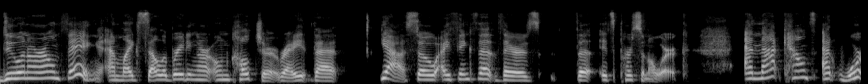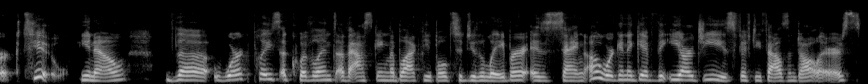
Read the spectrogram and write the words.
doing our own thing and like celebrating our own culture, right? That, yeah. So I think that there's the, it's personal work. And that counts at work too. You know, the workplace equivalent of asking the Black people to do the labor is saying, oh, we're going to give the ERGs $50,000,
